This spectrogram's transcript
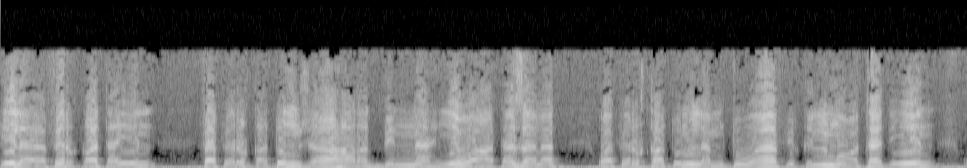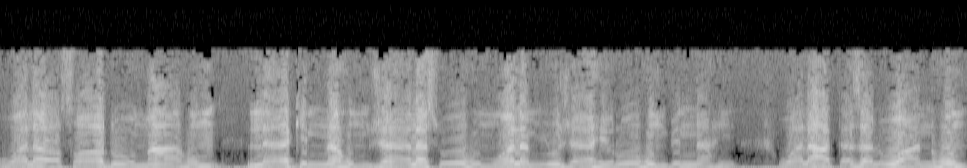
إلى فرقتين ففرقة جاهرت بالنهي واعتزلت وفرقة لم توافق المعتدين ولا صادوا معهم لكنهم جالسوهم ولم يجاهروهم بالنهي ولا اعتزلوا عنهم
